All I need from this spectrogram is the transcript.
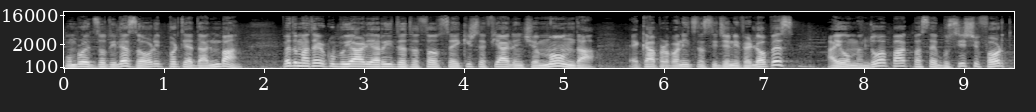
U mbrojt kot zoti Lazori për t'ia dalë mbanë. Vetëm atëherë kur Bujari arriti të thotë se e kishte fjalën që Monda e ka prapanicën si Jennifer Lopez, ajo u mendua pak, pastaj buzëqeshi fort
